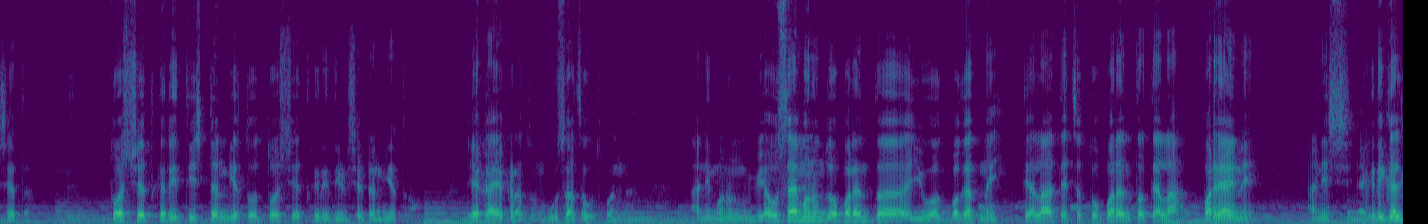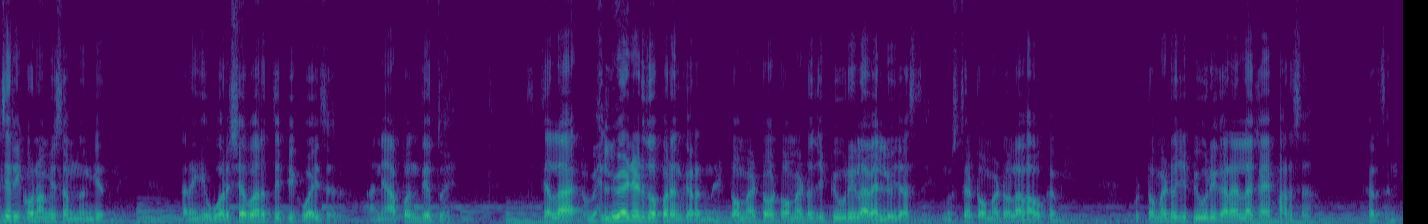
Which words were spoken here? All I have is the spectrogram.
शेतात. तोच शेतकरी तीस टन घेतो तोच शेतकरी दीडशे टन घेतो. एका एकरातून ऊसाचं उत्पन्न. आणि म्हणून व्यवसाय म्हणून जोपर्यंत युवक बघत नाही त्याला त्याचं तोपर्यंत त्याला पर्याय नाही. आणि ॲग्रिकल्चर इकॉनॉमी समजून घेत नाही. कारण की वर्षभर ते पिकवायचं आणि आपण देतोय. त्याला व्हॅल्यू ॲडेड जोपर्यंत करत नाही. टोमॅटो टोमॅटोची प्युरीला व्हॅल्यू जास्त आहे. नुसत्या टोमॅटोला भाव कमी पण टोमॅटोची प्युरी करायला काय फारसं खर्च नाही.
